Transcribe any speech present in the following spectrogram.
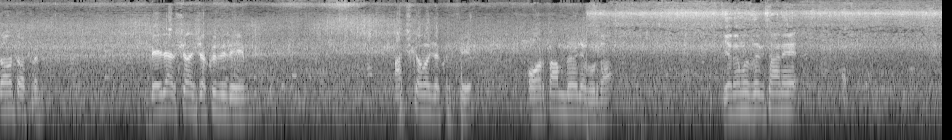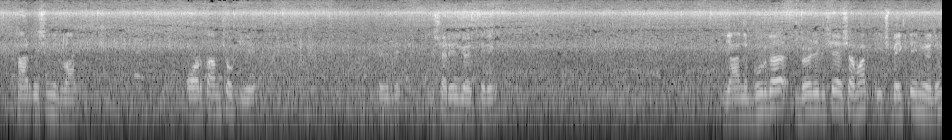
Don't open. Beyler şu an jacuzzi'deyim. Açık hava jacuzzi. Ortam böyle burada. Yanımızda bir tane kardeşimiz var. Ortam çok iyi. Şöyle bir dışarıyı göstereyim. Yani burada böyle bir şey yaşamak hiç beklemiyordum.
